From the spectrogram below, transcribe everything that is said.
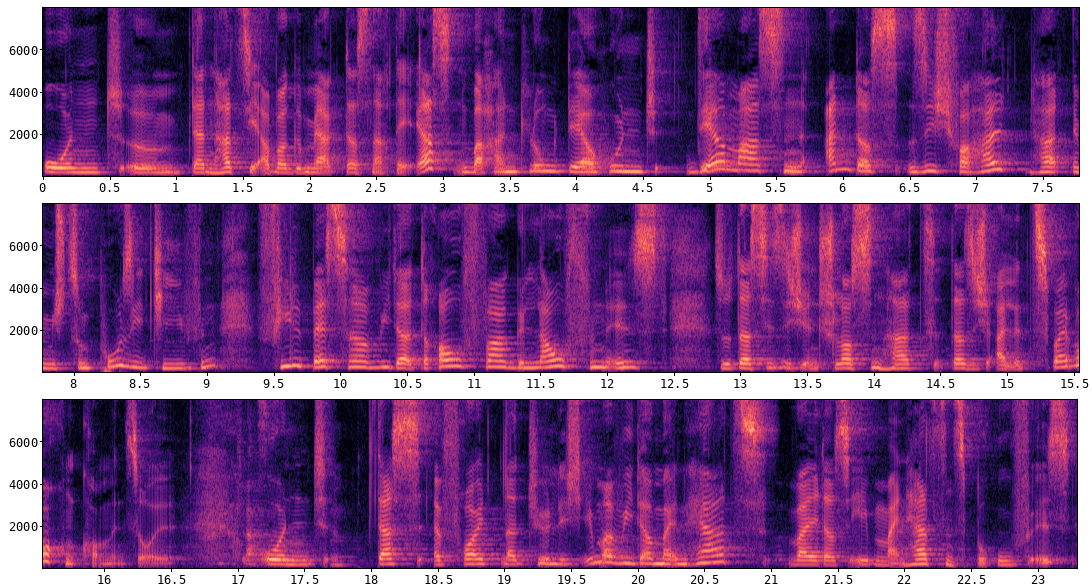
Und ähm, dann hat sie aber gemerkt, dass nach der ersten Behandlung der Hund dermaßen anders sich verhalten hat, nämlich zum Positiven, viel besser wieder drauf war, gelaufen ist, so dass sie sich entschlossen hat, dass ich alle zwei Wochen kommen soll. Klasse. Und das erfreut natürlich immer wieder mein Herz, weil das eben mein Herzensberuf ist.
